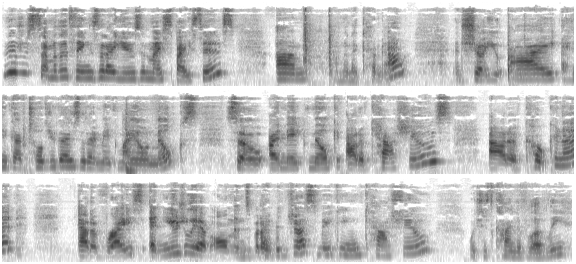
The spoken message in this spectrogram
these are just some of the things that I use in my spices. Um, I'm going to come out and show you. I, I think I've told you guys that I make my own milks. So I make milk out of cashews, out of coconut, out of rice, and usually I have almonds, but I've been just making cashew, which is kind of lovely.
